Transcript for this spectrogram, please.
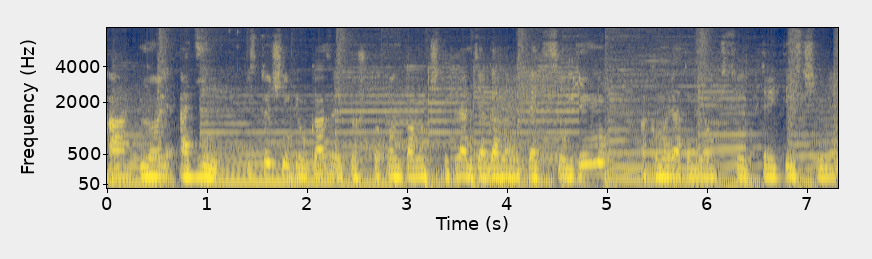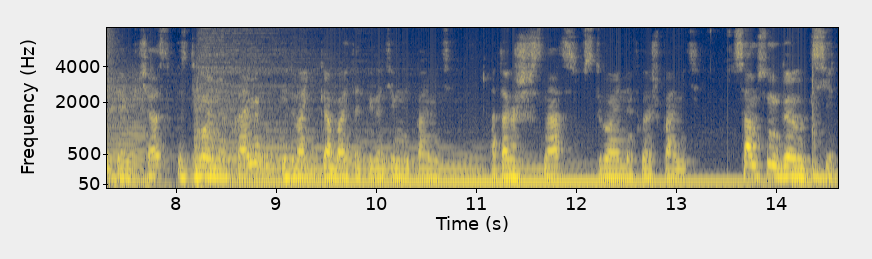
A01. Источники указывают то, что он получит экран диагональю 5,7 дюймов, аккумулятор емкостью 3000 мАч, сдвоенную камеру и 2 ГБ оперативной памяти, а также 16 встроенной флеш-памяти. Samsung Galaxy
